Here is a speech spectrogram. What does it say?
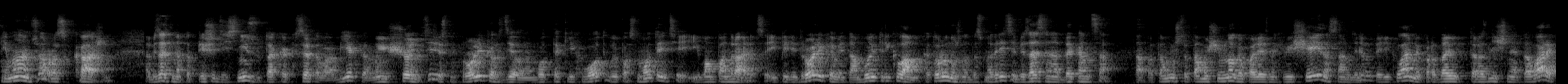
и мы вам все расскажем. Обязательно подпишитесь снизу, так как с этого объекта мы еще интересных роликов сделаем. Вот таких вот, вы посмотрите и вам понравится. И перед роликами там будет реклама, которую нужно досмотреть обязательно до конца. Да, потому что там очень много полезных вещей, на самом деле, в этой рекламе продают различные товары.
